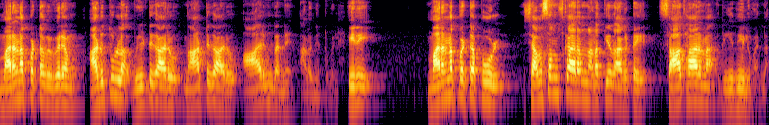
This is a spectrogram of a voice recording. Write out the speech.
മരണപ്പെട്ട വിവരം അടുത്തുള്ള വീട്ടുകാരോ നാട്ടുകാരോ ആരും തന്നെ അറിഞ്ഞിട്ടുമില്ല. ഇനി മരണപ്പെട്ടപ്പോൾ ശവസംസ്കാരം നടത്തിയതാകട്ടെ സാധാരണ രീതിയിലുമല്ല.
